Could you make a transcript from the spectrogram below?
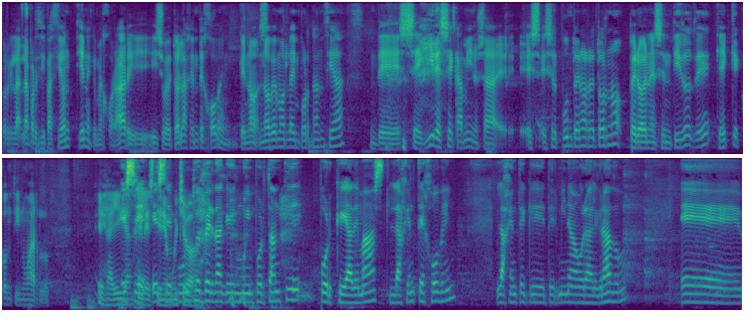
porque la, la participación tiene que mejorar y, y sobre todo en la gente joven, que no, no vemos la importancia de seguir ese camino. O sea, es, es el punto de no retorno, pero en el sentido de que hay que continuarlo. Es ahí que ese, Ángeles ese tiene mucho. punto es verdad que es muy importante porque además la gente joven, la gente que termina ahora el grado, eh,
